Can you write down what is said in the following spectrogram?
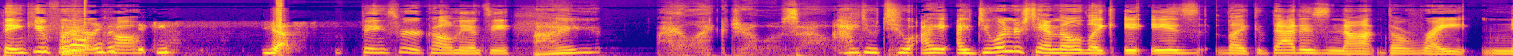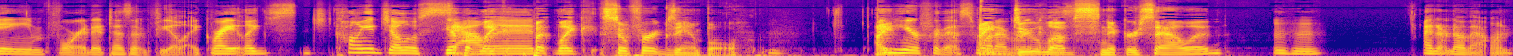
Thank you for Well, your call. if you, yes. Thanks for your call, Nancy. I I like Jello salad. I do too. I I do understand though. Like it is like that is not the right name for it. It doesn't feel like right. Like calling it Jello salad. Yeah, but like, but like, so for example, I'm I- here for this. Whatever. I do love. Snicker salad. Mm-hmm. I don't know that one.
